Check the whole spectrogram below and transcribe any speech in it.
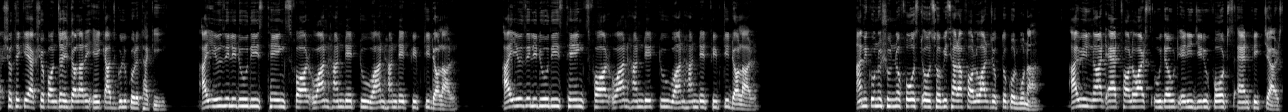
একশো থেকে একশো পঞ্চাশ ডলারে এই কাজগুলো করে থাকি। I usually do this things for one hundred to one hundred fifty dollar I usually do this things for one hundred to one hundred fifty dollar আমি কোনো শূন্য পোস্ট ও ছবি ছাড়া ফলোয়ার যুক্ত করব না। I will not add followers without any zero forts and pictures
